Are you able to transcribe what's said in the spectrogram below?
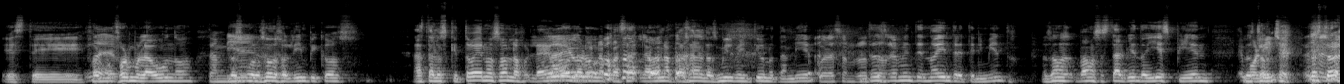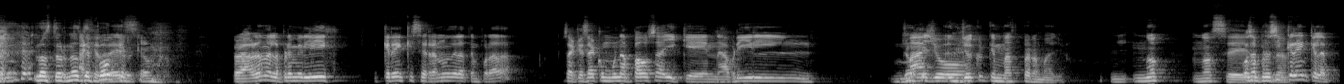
Este, Fórmula- Bueno. Fórmula 1, También. los, Juegos Olímpicos. Hasta los que todavía no son la, la Euro, la, Euro. van a pasar, la van a pasar al 2021 también. Corazón roto. Entonces realmente no hay entretenimiento. Nos vamos, vamos a estar viendo ESPN, los, tor- los tor- los torneos de póker. Pero hablando de la Premier League, ¿creen que se reanude la temporada? O sea, que sea como una pausa y que en abril, Yo- mayo. Yo creo que más para mayo. No, no sé. o sea, pero sí la- creen que la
